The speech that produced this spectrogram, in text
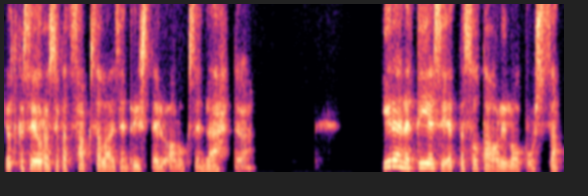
jotka seurasivat saksalaisen risteilyaluksen lähtöä. Irene tiesi, että sota oli lopussa,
